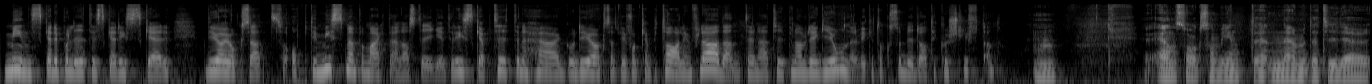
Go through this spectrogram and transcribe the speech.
minskade politiska risker, det gör ju också att optimismen på marknaden har stigit. Riskaptiten är hög och det gör också att vi får kapitalinflöden till den här typen av regioner vilket också bidrar till kurslyften. Mm. En sak som vi inte nämnde tidigare,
